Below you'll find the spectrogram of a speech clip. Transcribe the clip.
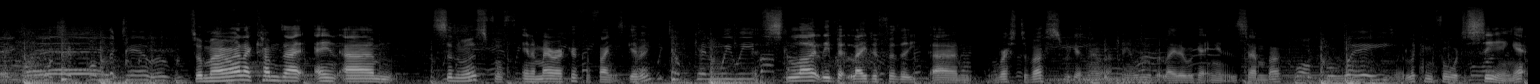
the trip on the terror So Moana comes out in um, cinemas for in America for Thanksgiving. It's slightly bit later for the um, rest of us. We're getting, I think, a little bit later. We're getting it in December. So looking forward to seeing it.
